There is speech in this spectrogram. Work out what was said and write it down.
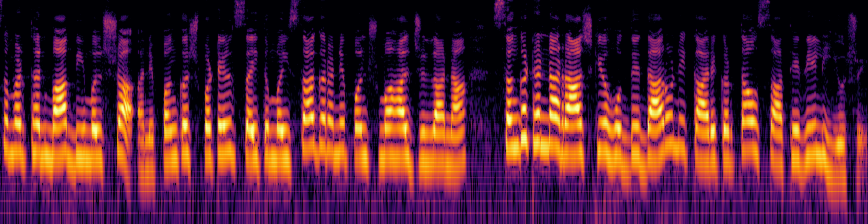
સમર્થનમાં બિમલ શાહ અને પંકજ પટેલ સહિત મહીસાગર અને પંચમહાલ જિલ્લાના સંગઠનના રાજકીય હોદ્દેદારો અને કાર્યકર્તાઓ સાથે રેલી યોજી.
